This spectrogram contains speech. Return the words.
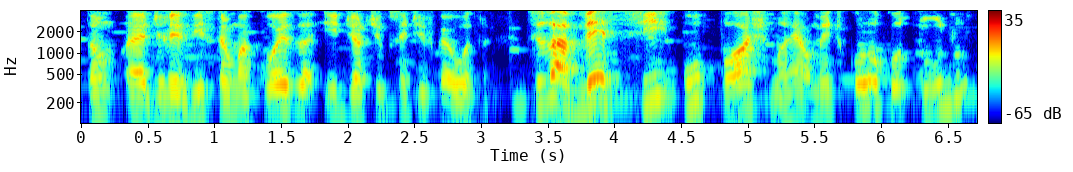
Então, é, de revista é uma coisa e de artigo científico é outra. Precisa ver se o Postman realmente colocou tudo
